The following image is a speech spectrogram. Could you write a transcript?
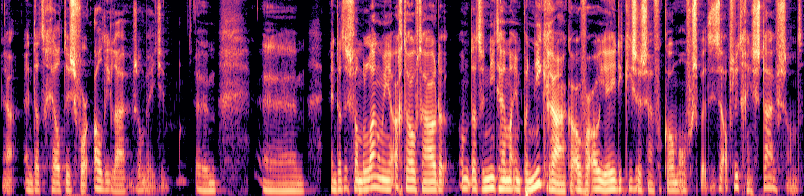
Ja, en dat geldt dus voor al die lui, zo'n beetje. Um, um, en dat is van belang om in je achterhoofd te houden, omdat we niet helemaal in paniek raken over, oh jee, die kiezers zijn volkomen onvoorspeld. Het is absoluut geen stuifzand.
